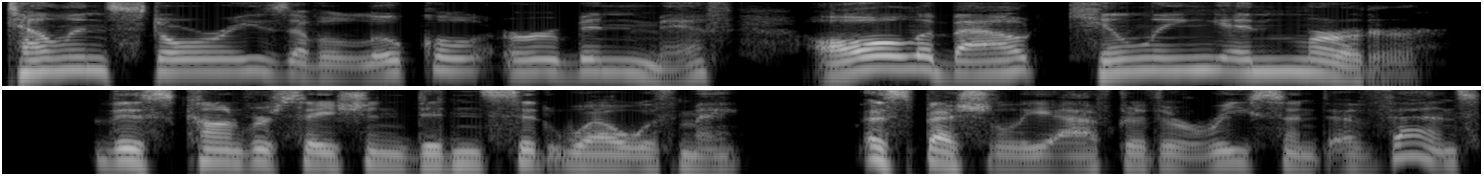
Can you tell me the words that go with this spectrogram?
telling stories of a local urban myth all about killing and murder. This conversation didn't sit well with me, especially after the recent events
